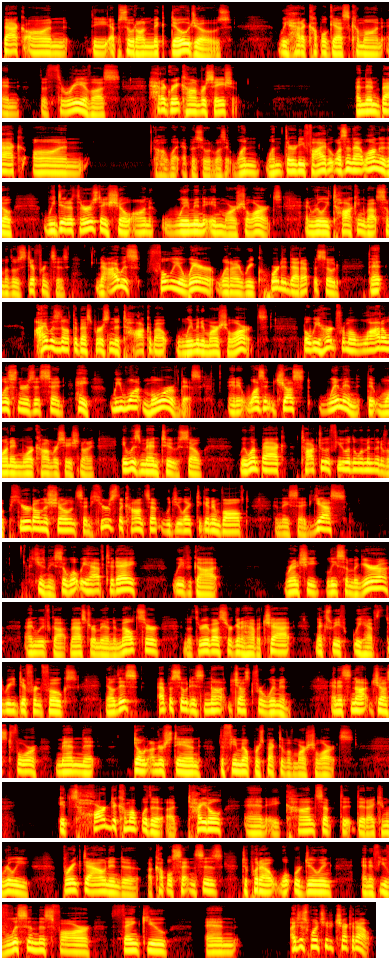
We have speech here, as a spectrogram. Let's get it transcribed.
Back on the episode on McDojos, we had a couple guests come on, and the three of us had a great conversation. And then back on oh, what episode was it? One one thirty five. It wasn't that long ago. We did a Thursday show on women in martial arts and really talking about some of those differences. Now, I was fully aware when I recorded that episode that I was not the best person to talk about women in martial arts. But we heard from a lot of listeners that said, hey, we want more of this. And it wasn't just women that wanted more conversation on it, it was men too. So we went back, talked to a few of the women that have appeared on the show and said, here's the concept. Would you like to get involved? And they said, yes. Excuse me. So, what we have today, we've got Renshi Lisa Magiera, and we've got Master Amanda Meltzer, and the three of us are going to have a chat. Next week, we have three different folks. Now, this episode is not just for women, and it's not just for men that don't understand the female perspective of martial arts it's hard to come up with a, a title and a concept that, that I can really break down into a couple sentences to put out what we're doing. And if you've listened this far, thank you. And I just want you to check it out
